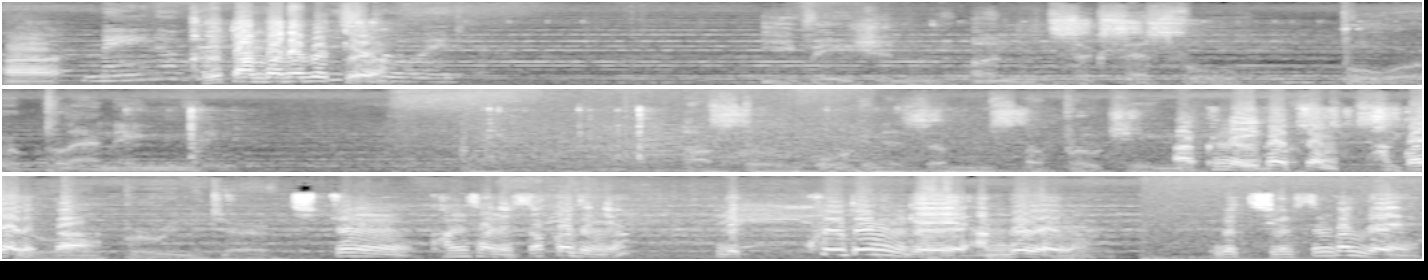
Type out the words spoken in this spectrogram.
아, 그것도 한번 해볼게요. Unsuccessful. Poor planning. Hostile organisms approaching. 아 근데 이거 좀 바꿔야겠다. Perimeter. 집중 광선을 썼거든요? 근데 쿨 도는 게 안 보여요. 이거 지금 쓴 건데,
